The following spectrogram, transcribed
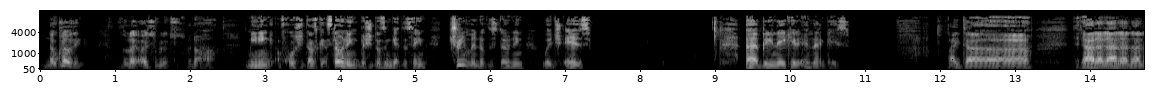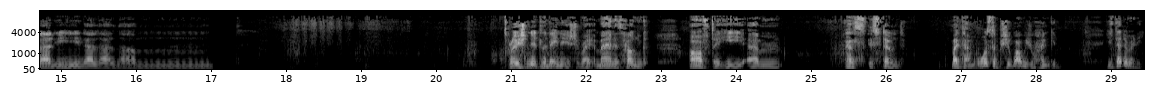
No clothing. But not her. Meaning, of course, she does get stoning, but she doesn't get the same treatment of the stoning, which is uh, being naked in that case. Right, a man is hung after he um, has is stoned. My time. What's the picture? Why would you hang him? He's dead already.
